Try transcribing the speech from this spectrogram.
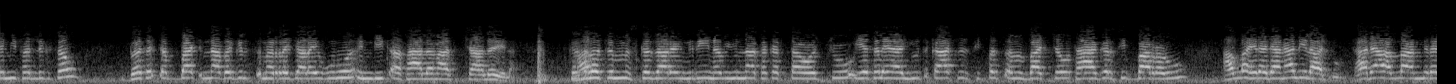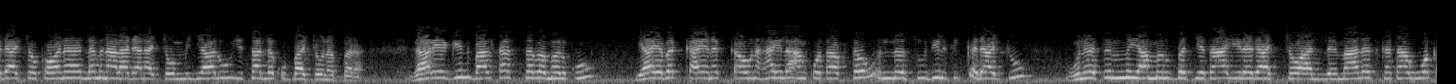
የሚፈልግ ሰው በተጨባጭና በግልጽ መረጃ ላይ ሆኖ እንዲጠፋ ለማስቻለ ይላል። ማለትም እስከ ዛሬ እንግዲህ ነቢዩና ተከታዮቹ የተለያዩ ጥቃት ሲፈጸምባቸው ተሀገር ሲባረሩ አላህ ይረዳናል ይላሉ። ታዲያ አላህ የሚረዳቸው ከሆነ ለምን አላዳናቸውም እያሉ ይሳለቁባቸው ነበረ። ዛሬ ግን ባልታሰበ መልኩ ያ የበቃ የነቃውን ሀይል አንኮታኩተው እነሱ ድል ሲቀዳጁ እውነትም ያመኑበት ጌታ ይረዳቸዋል ማለት ከታወቀ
